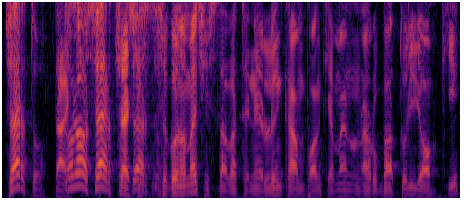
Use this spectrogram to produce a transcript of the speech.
Certo, dai, no, ci no, certo, cioè, ci- certo. secondo me ci stava a tenerlo in campo, anche a me non ha rubato gli occhi,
